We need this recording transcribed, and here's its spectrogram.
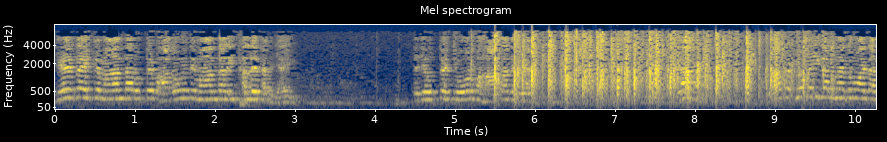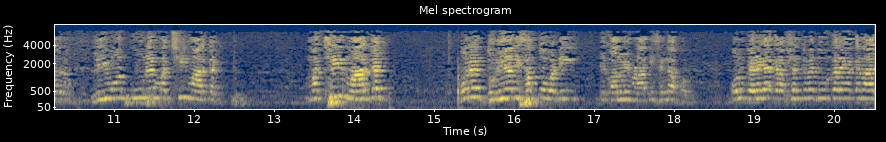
ਜੇ ਤਾਂ ਇੱਕ ਇਮਾਨਦਾਰ ਉੱਤੇ ਬਹਾ ਦੋਗੇ ਤੇ ਇਮਾਨਦਾਰੀ ਥੱਲੇ ਤੱਕ ਜਾਏਗੀ ਤੇ ਜੇ ਉੱਤੇ ਚੋਰ ਬਹਾਤਾ ਦੇ ਗਿਆ ਯਾਦ ਰੱਖਿਓ ਮੇਰੀ ਗੱਲ ਮੈਂ ਤੁਹਾਨੂੰ ਅੱਜ ਦੱਸ ਰਿਹਾ ਲੀਵਨ ਕੂ ਨੇ ਮੱਛੀ ਮਾਰਕੀਟ ਮੱਛੀ ਮਾਰਕੀਟ ਉਹਨੇ ਦੁਨੀਆ ਦੀ ਸਭ ਤੋਂ ਵੱਡੀ ਇਕਨੋਮੀ ਬਣਾਤੀ ਸਿੰਗਾਪੁਰ ਉਹਨੂੰ ਕਹਿੰਦੇ ਕਰਪਸ਼ਨ ਕਿਵੇਂ ਦੂਰ ਕਰੇਗਾ ਕਹਿੰਦਾ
